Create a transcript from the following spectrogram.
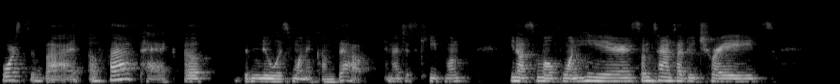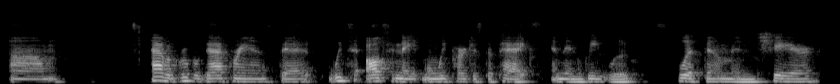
forced to buy a five pack of the newest one that comes out. And I just keep them, you know, I smoke one here. Sometimes I do trades. Um, I have a group of guy friends that we t- alternate when we purchase the packs and then we would split them and share.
